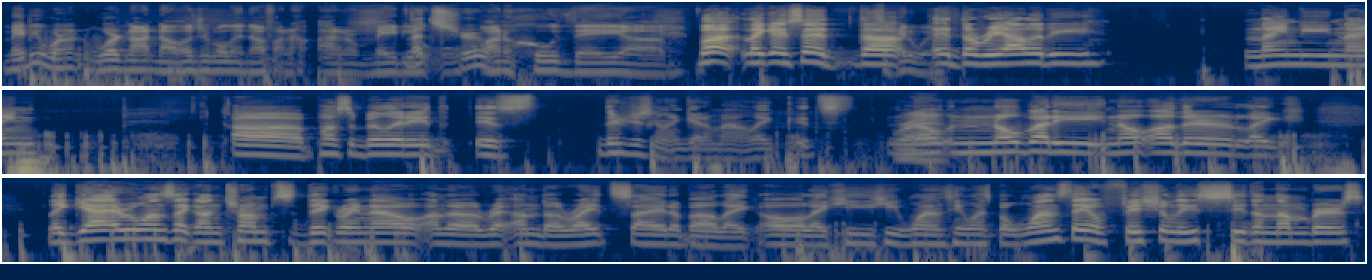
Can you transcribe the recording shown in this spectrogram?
Maybe we're not, we're not knowledgeable enough on I don't know maybe That's true. on who they um, But like I said, the uh, the reality, ninety nine, uh, possibility is they're just gonna get him out. Like it's no nobody, no other like, like yeah, everyone's like on Trump's dick right now on the on the right side about like oh like he he wants he wants, but once they officially see the numbers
